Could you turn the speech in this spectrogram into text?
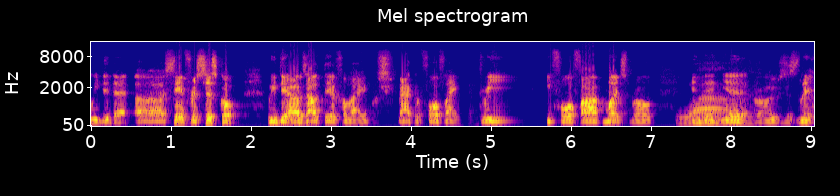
we did that, uh, San Francisco. We did. I was out there for like back and forth, like three, four, five months, bro. Wow. And then yeah, bro, it was just lit.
